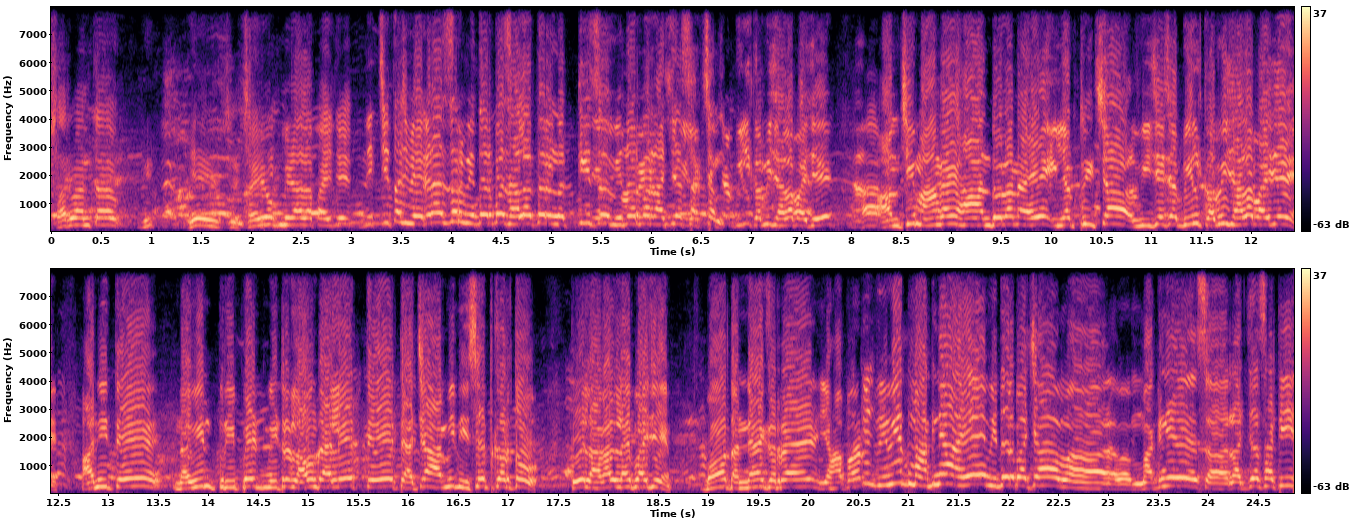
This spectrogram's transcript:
सर्वांचा हे सहयोग मिळाला पाहिजे. निश्चितच वेगळा जर विदर्भ झाला तर नक्कीच विदर्भ राज्य सक्षम. बिल कमी झाला पाहिजे. आमची मांग आहे हा आंदोलन आहे. इलेक्ट्रिकच्या विजेचं बिल कमी झालं पाहिजे. आणि ते नवीन प्रीपेड मीटर लावून राहिले ते त्याचा आम्ही निषेध करतो. ते लागायला नाही पाहिजे. बहुत अन्याय कर रहे हैं यहाँ पर। विविध मागण्या आहे विदर्भाच्या मागणी राज्यासाठी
